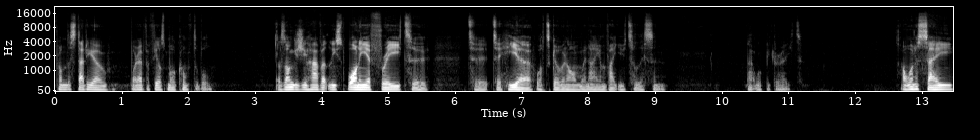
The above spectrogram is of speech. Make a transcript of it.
from the stereo, wherever feels more comfortable. As long as you have at least one ear free to to to hear what's going on when I invite you to listen, that would be great. I want to say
